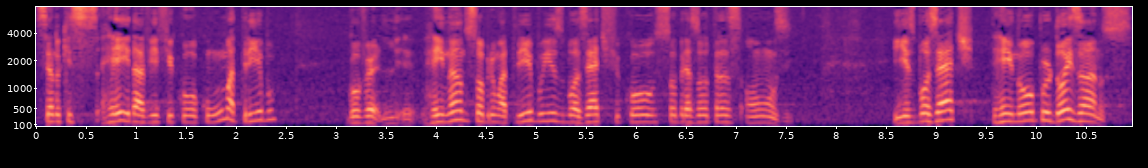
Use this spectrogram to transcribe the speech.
sendo que rei Davi ficou com uma tribo, reinando sobre uma tribo, e Isbosete ficou sobre as outras onze. E Esbozete reinou por dois anos,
